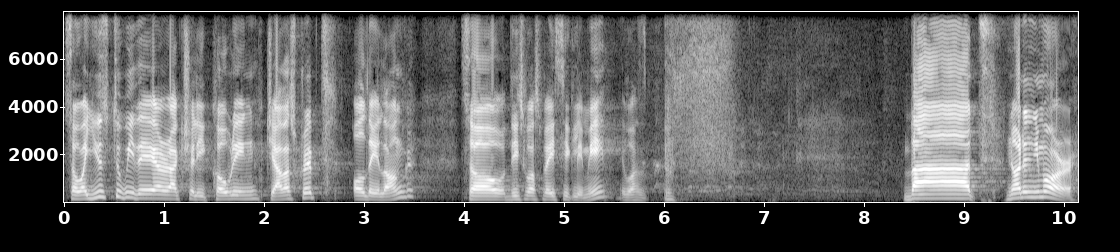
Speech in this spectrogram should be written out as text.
So I used to be there actually coding JavaScript all day long. So this was basically me. It was but not anymore.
